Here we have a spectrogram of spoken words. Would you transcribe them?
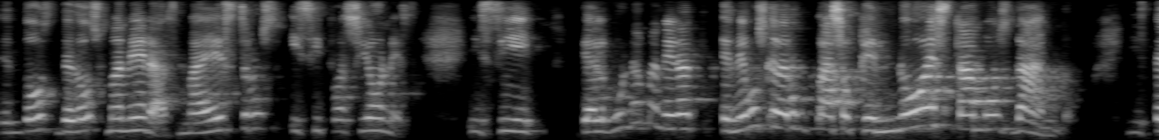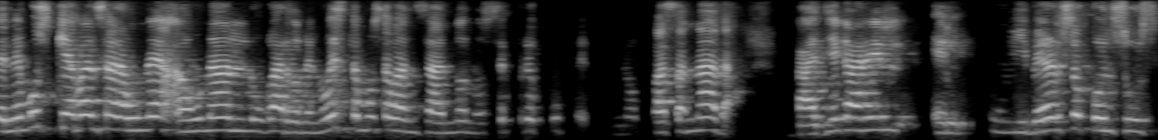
en dos, de dos maneras, maestros y situaciones. Y si de alguna manera tenemos que dar un paso que no estamos dando, y tenemos que avanzar a, una, a un lugar donde no estamos avanzando, no se preocupen, no pasa nada. Va a llegar el, el universo con sus,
